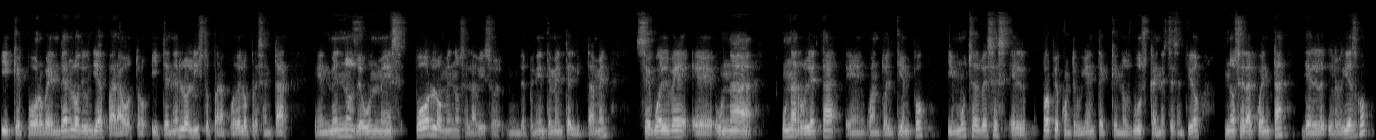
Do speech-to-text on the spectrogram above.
y que por venderlo de un día para otro y tenerlo listo para poderlo presentar en menos de un mes, por lo menos el aviso, independientemente del dictamen, se vuelve eh, una, una ruleta en cuanto al tiempo y muchas veces el propio contribuyente que nos busca en este sentido no se da cuenta del riesgo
